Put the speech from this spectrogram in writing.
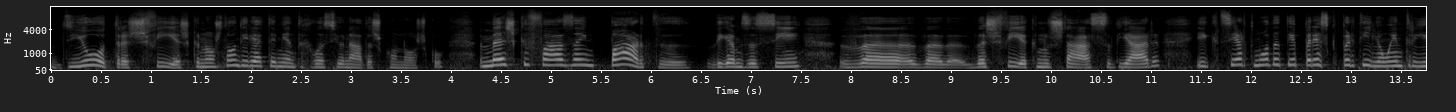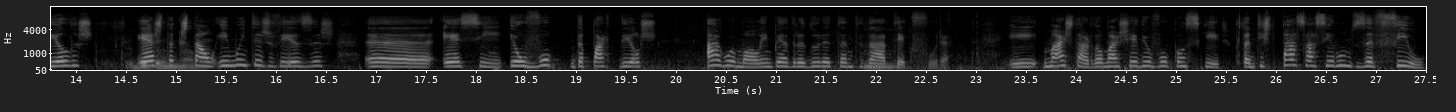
de outras FIAs que não estão diretamente relacionadas connosco, mas que fazem parte, digamos assim, da, da, das FIA que nos está a assediar e que, de certo modo, até parece que partilham entre eles esta questão. E muitas vezes uh, é assim: eu vou da parte deles, água mole em pedra dura, tanto dá hum. até que fura. E mais tarde ou mais cedo eu vou conseguir. Portanto, isto passa a ser um desafio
